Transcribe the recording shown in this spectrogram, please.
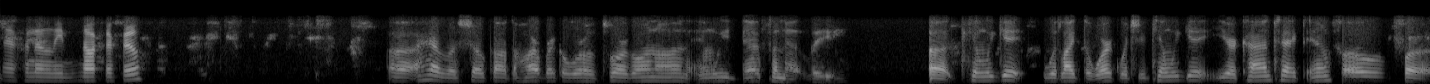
Definitely, Dr. Phil. Uh, I have a show called the Heartbreaker World Tour going on, and we definitely uh, can we get would like to work with you. Can we get your contact info for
